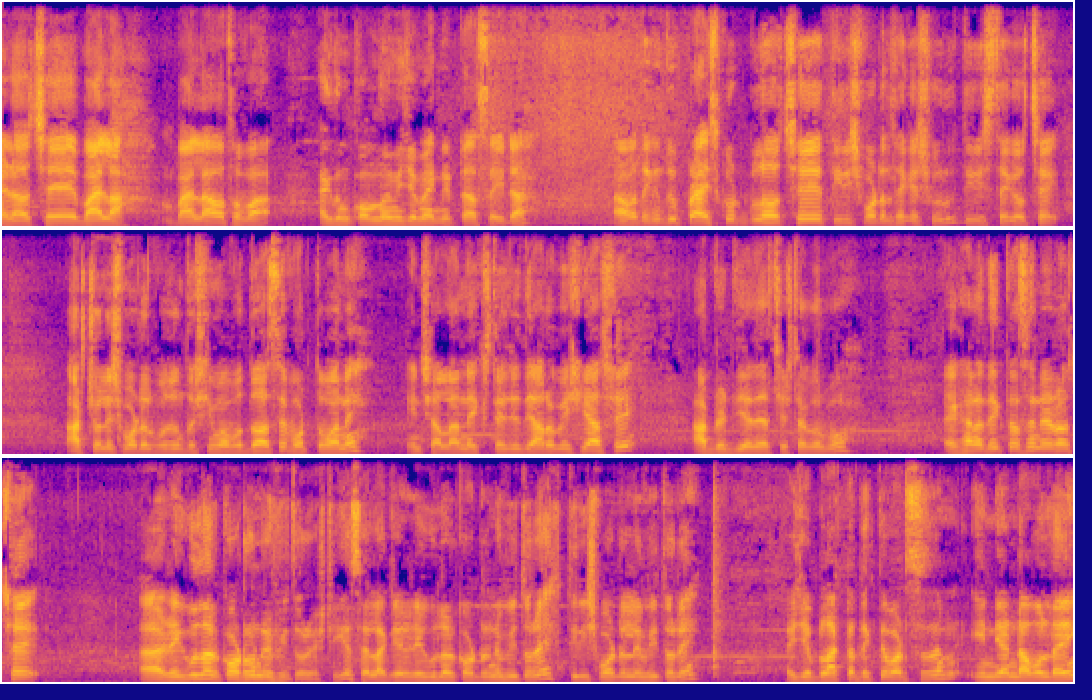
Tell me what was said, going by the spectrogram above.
এটা হচ্ছে বায়লা বায়লা অথবা একদম কম দামি যে ম্যাগনেটটা আছে এটা। আমাদের কিন্তু প্রাইস কোডগুলো হচ্ছে তিরিশ মডেল থেকে শুরু, তিরিশ থেকে হচ্ছে আটচল্লিশ মডেল পর্যন্ত সীমাবদ্ধ আছে বর্তমানে। ইনশাল্লাহ নেক্সটে যদি আরও বেশি আসে আপডেট দিয়ে দেওয়ার চেষ্টা করব। এখানে দেখতেছেন এটা হচ্ছে রেগুলার কটনের ভিতরে, ঠিক আছে? লাক্সারি রেগুলার কটনের ভিতরে, তিরিশ মডেলের ভিতরে। এই যে ব্ল্যাকটা দেখতে পাচ্ছেন ইন্ডিয়ান ডাবল ডাইং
